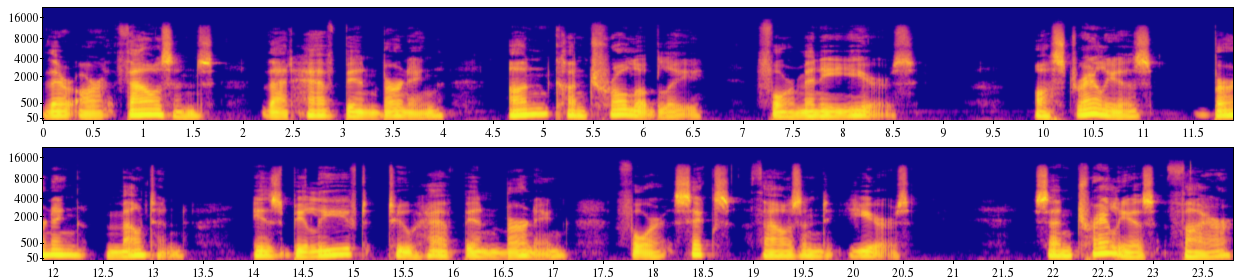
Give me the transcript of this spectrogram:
There are thousands that have been burning uncontrollably for many years. Australia's Burning Mountain is believed to have been burning for 6,000 years. Centralia's fire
